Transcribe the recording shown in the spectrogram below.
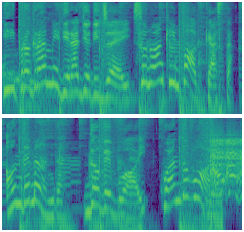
I programmi di Radio DJ sono anche in podcast, on demand, dove vuoi, quando vuoi.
